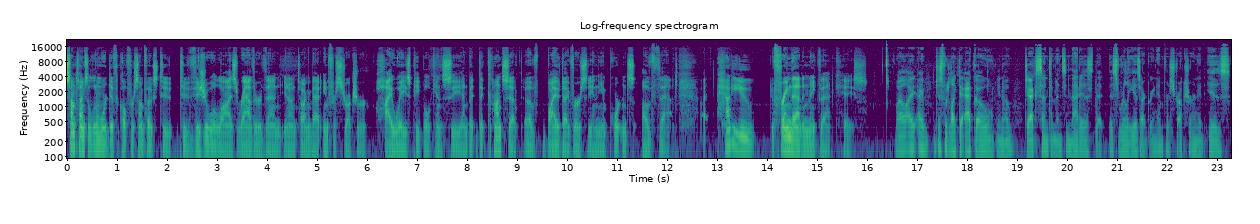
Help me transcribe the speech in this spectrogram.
sometimes a little more difficult for some folks to to visualize rather than you know in talking about infrastructure highways people can see. And but the concept of biodiversity and the importance of that uh, how do you frame that and make that case? Well I, I just would like to echo you know jack's sentiments and that is that this really is our green infrastructure and it is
